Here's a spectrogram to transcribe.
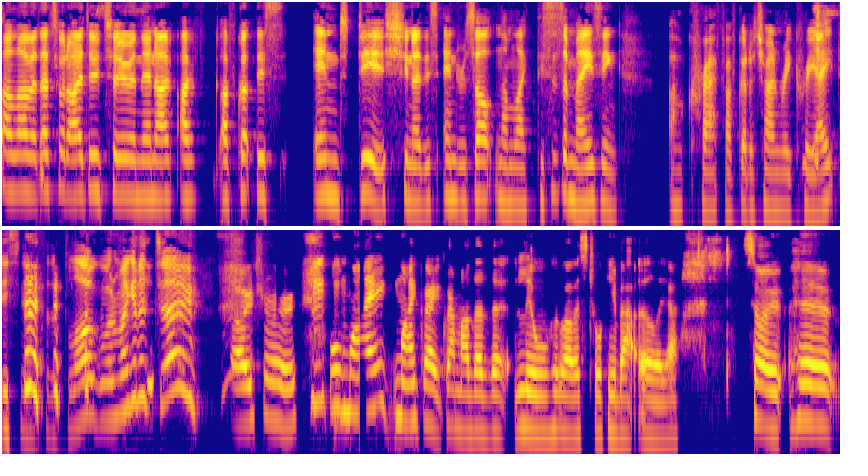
I love it. That's what I do too. And then I've I've I've got this end dish, you know, this end result, and I'm like, this is amazing. Oh crap! I've got to try and recreate this now for the blog. What am I going to do? so true. Well, my my great grandmother, the Lil, who I was talking about earlier, so her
